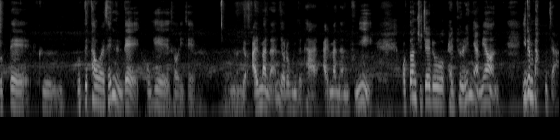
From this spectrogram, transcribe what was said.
롯데 그 롯데타워에서 했는데 거기에서 이제 음, 알만한 여러분들 다 알만한 분이 어떤 주제로 발표를 했냐면 이름 바꾸자.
